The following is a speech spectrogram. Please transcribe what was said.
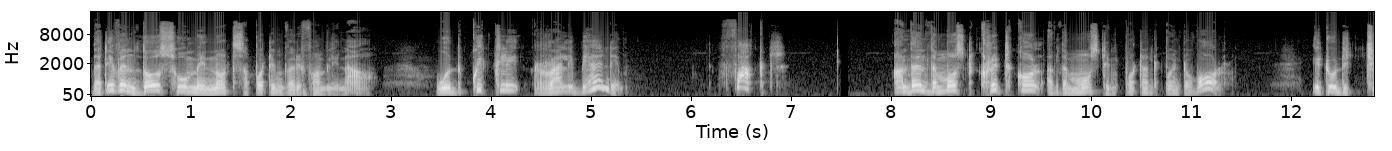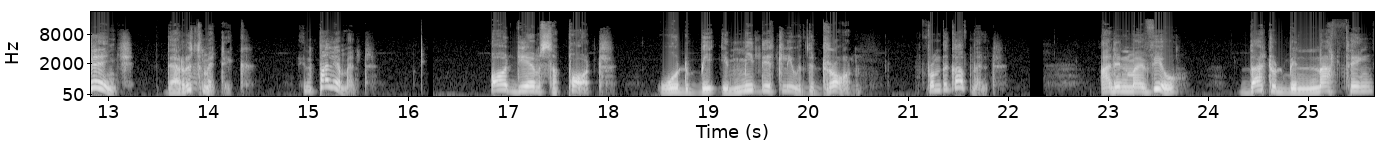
that even those who may not support him very firmly now would quickly rally behind him. Fact. And then the most critical and the most important point of all it would change the arithmetic in parliament. ODM support would be immediately withdrawn from the government. And in my view, that would be nothing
